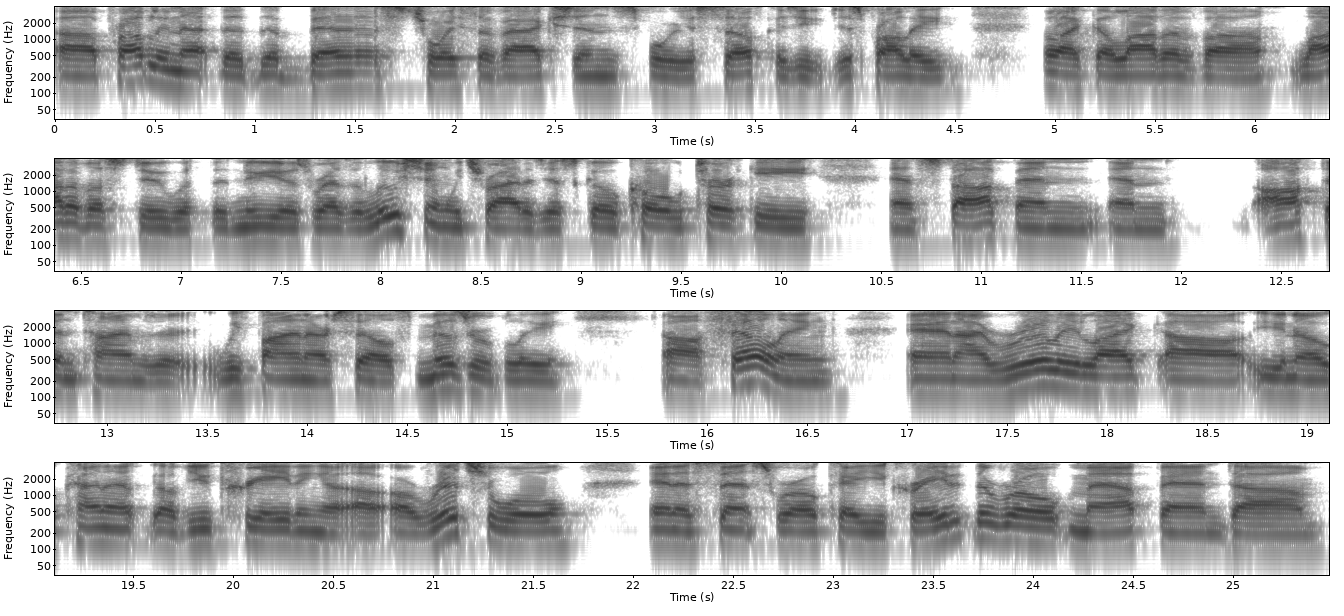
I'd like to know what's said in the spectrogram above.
uh, probably not the, the best choice of actions for yourself because you just probably like a lot of uh, a lot of us do with the New Year's resolution. We try to just go cold turkey and stop, and and oftentimes we find ourselves miserably uh, failing. And I really like uh, you know kind of of you creating a, a, ritual in a sense where okay you created the roadmap and um,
